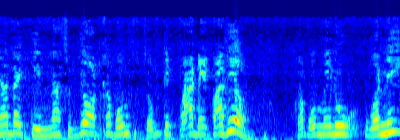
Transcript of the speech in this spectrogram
ถ้าได้กลิ่นนะ สุดยอดครับผม สมกิจพาเด็กพาเที่ยว ครับผมเมนูวันนี้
